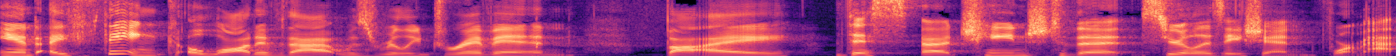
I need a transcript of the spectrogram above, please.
and I think a lot of that was really driven by this uh, change to the serialization format.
